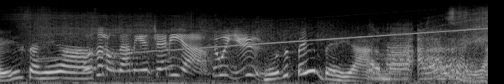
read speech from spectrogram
喂，啥人啊？我是龙达里的 Jenny 呀，Who are you？我是贝贝呀。他妈阿拉是谁呀？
